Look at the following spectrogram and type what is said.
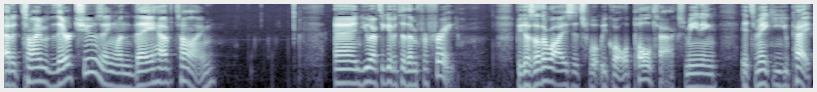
at a time of their choosing when they have time, and you have to give it to them for free. Because otherwise, it's what we call a poll tax, meaning it's making you pay.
